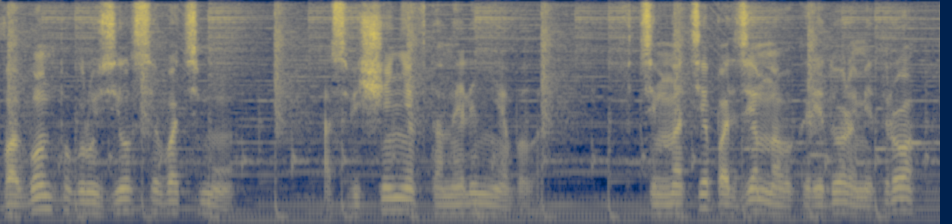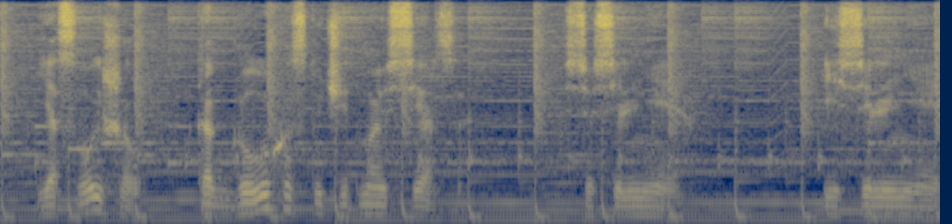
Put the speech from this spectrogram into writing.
Вагон погрузился во тьму. Освещения в тоннеле не было. В темноте подземного коридора метро я слышал, как глухо стучит мое сердце. Все сильнее и сильнее.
